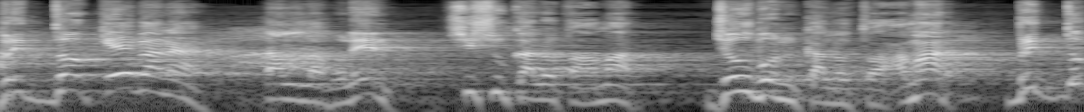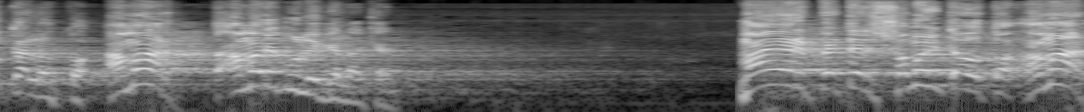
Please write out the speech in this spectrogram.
বৃদ্ধ কে বানায়? তা আল্লাহ বলেন, শিশু কালো তো আমার, যৌবন কালো তো আমার, বৃদ্ধ কালো তো আমার, তা আমারে ভুলে গেলা কেন? মায়ের পেটের সময়টাও তো আমার,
